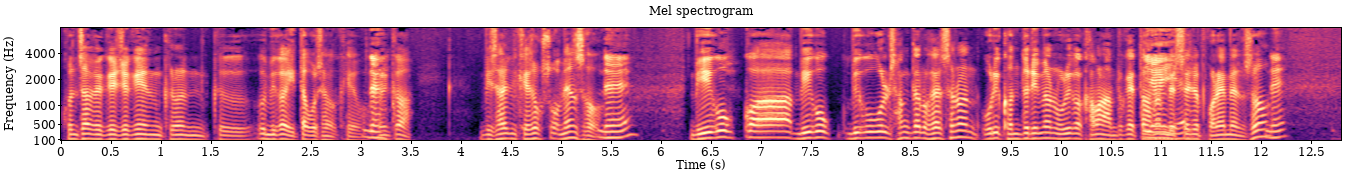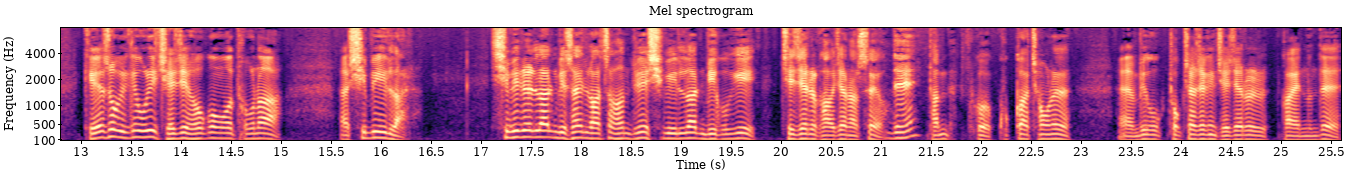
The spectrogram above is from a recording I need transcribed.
군사 외교적인 그런 그 의미가 있다고 생각해요. 네. 그러니까 미사일 계속 쏘면서 네. 미국과 미국 미국을 상대로 해서는 우리 건드리면 우리가 가만 안 두겠다는 예, 예. 메시지를 보내면서 네. 계속 이렇게 우리 제재하고 뭐 더구나 12일 날 11일 날 미사일 발사한 뒤에 12일 날 미국이 제재를 가하지 않았어요. 네. 단, 그 국가 차원의 에, 미국 독자적인 제재를 가했는데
